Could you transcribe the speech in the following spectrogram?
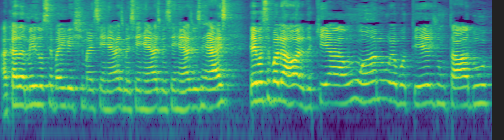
A cada mês você vai investir mais 100 reais, mais 100 reais, mais 100 reais, mais 100 reais. E aí você vai olhar, olha, daqui a um ano eu vou ter juntado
